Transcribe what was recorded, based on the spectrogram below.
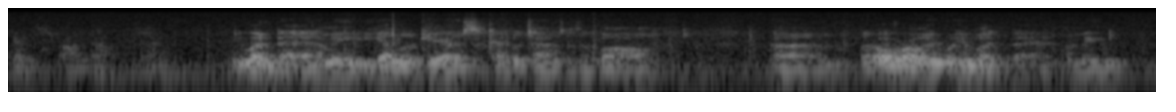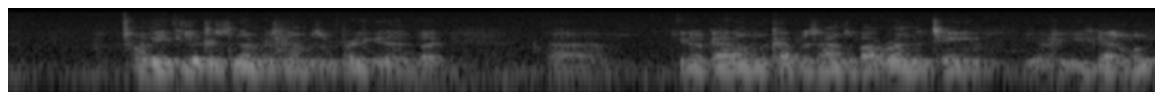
against tonight? He wasn't bad. I mean, he got a little careless a couple of times with the ball. Um, but overall, he, he wasn't bad. I mean, I mean, if you look at his numbers, his numbers were pretty good. But uh, you know, got on him a couple of times about running the team. You know, he, he's got to look,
